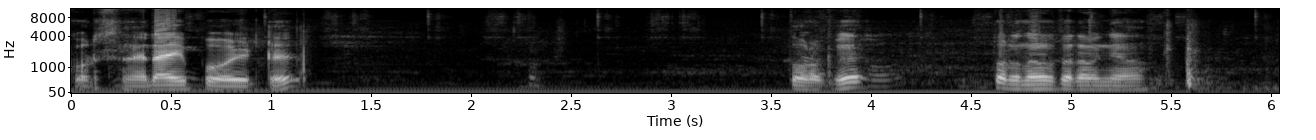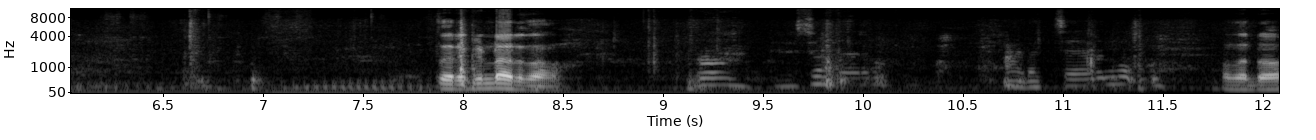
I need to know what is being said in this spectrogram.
കുറച്ച് നേരമായി പോയിട്ട് തുറക്ക്. തുറന്നു തരാം ഞാൻ തിരക്കുണ്ടായിരുന്നോ. അടച്ചായിരുന്നു. എന്നിട്ടോ.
